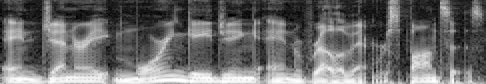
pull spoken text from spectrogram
and generate more engaging and relevant responses.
